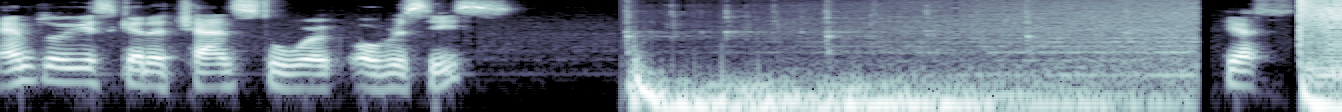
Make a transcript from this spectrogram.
employees get a chance to work overseas? Yes.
